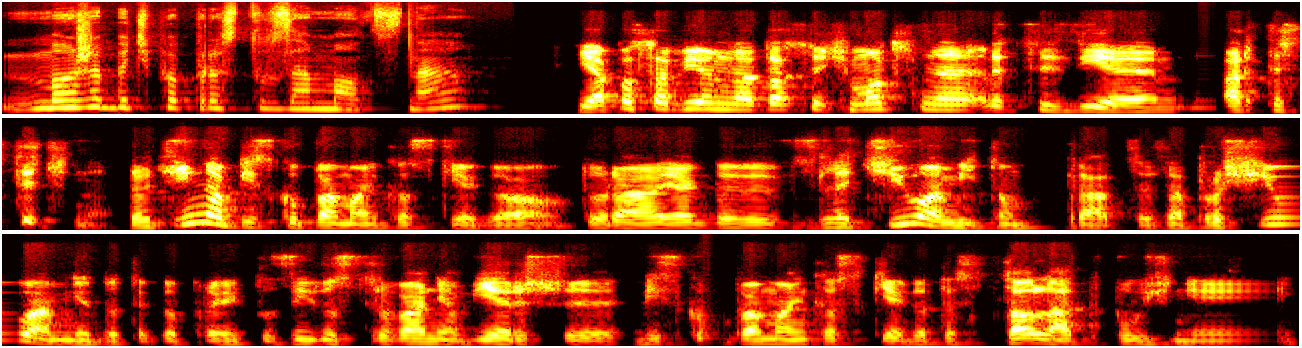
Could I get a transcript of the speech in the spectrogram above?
może być po prostu za mocna? Ja postawiłem na dosyć mocne decyzje artystyczne. Rodzina biskupa Mańkowskiego, która jakby zleciła mi tą pracę, zaprosiła mnie do tego projektu zilustrowania wierszy biskupa Mańkowskiego, to 100 lat później,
